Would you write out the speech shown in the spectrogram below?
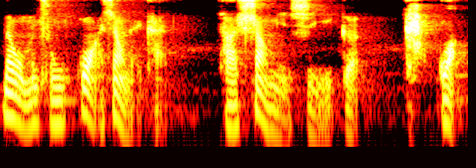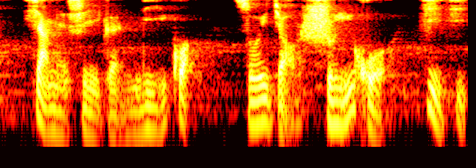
那我们从卦象来看，它上面是一个坎卦。下面是一个离卦，所以叫水火既济，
